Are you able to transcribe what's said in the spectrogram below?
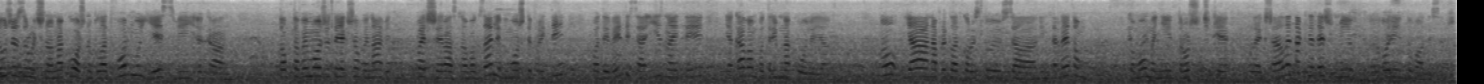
Дуже зручно на кожну платформу є свій екран. Тобто ви можете, якщо ви навіть перший раз на вокзалі, ви можете прийти, подивитися і знайти, яка вам потрібна колія. Я, наприклад, користуюся інтернетом, тому мені трошечки легше. Але так я теж вмію е, орієнтуватися вже.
